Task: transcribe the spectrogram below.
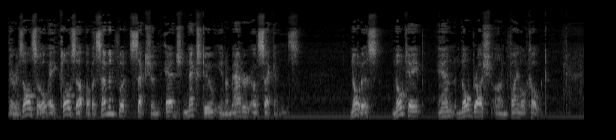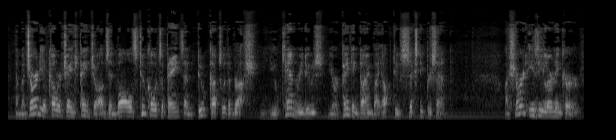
There is also a close-up of a 7-foot section edged next to in a matter of seconds. Notice no tape and no brush on final coat. The majority of color change paint jobs involves two coats of paints and two cuts with a brush. You can reduce your painting time by up to 60%. A short, easy learning curve,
